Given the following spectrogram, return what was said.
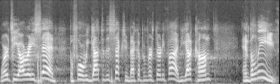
Words he already said before we got to this section, back up in verse 35. You got to come and believe.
